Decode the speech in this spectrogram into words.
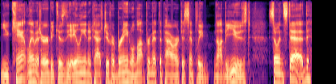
you can't limit her because the alien attached to her brain will not permit the power to simply not be used. So instead,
